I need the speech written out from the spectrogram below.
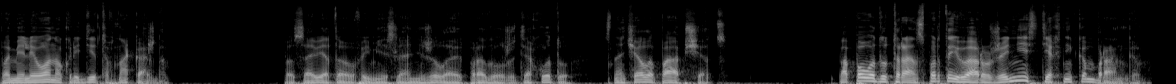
по миллиону кредитов на каждом. Посоветовав им, если они желают продолжить охоту, сначала пообщаться. По поводу транспорта и вооружения с техником Брангом.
